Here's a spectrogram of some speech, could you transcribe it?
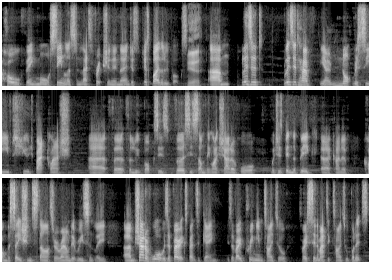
whole thing more seamless and less friction in there, and just just buy the loot box. Yeah. Um, Blizzard, Blizzard have you know not received huge backlash uh, for for loot boxes versus something like Shadow of War, which has been the big uh, kind of conversation starter around it recently. Um, Shadow of War was a very expensive game. It's a very premium title. It's a very cinematic title, but it's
